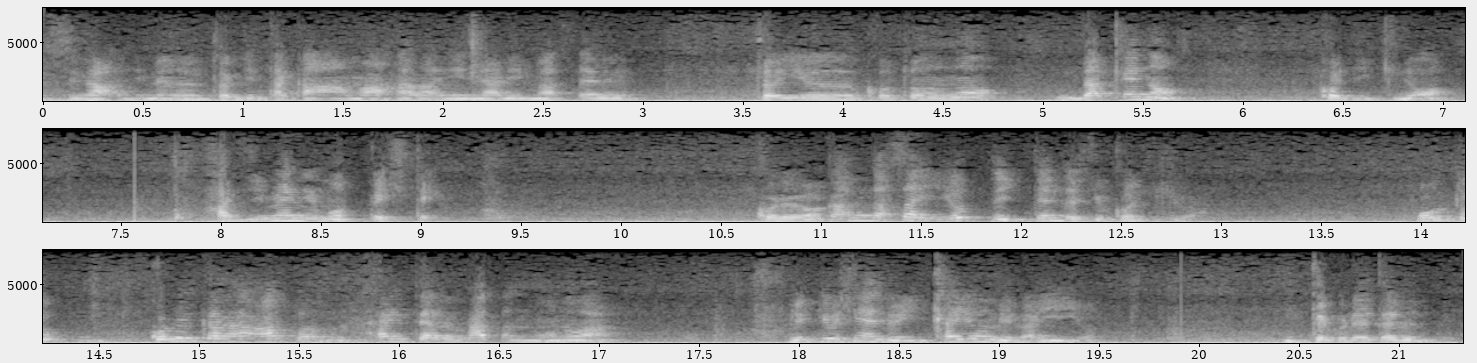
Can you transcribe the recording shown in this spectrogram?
試しが始める時高浜原になりませるということのだけの古事記の初めに持ってきてこれ分かんなさいよって言ってんですよ古事記は。本当これからあと書いてある方のものは勉強しないでも一回読めばいいよ。って言ってくれてるんで。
